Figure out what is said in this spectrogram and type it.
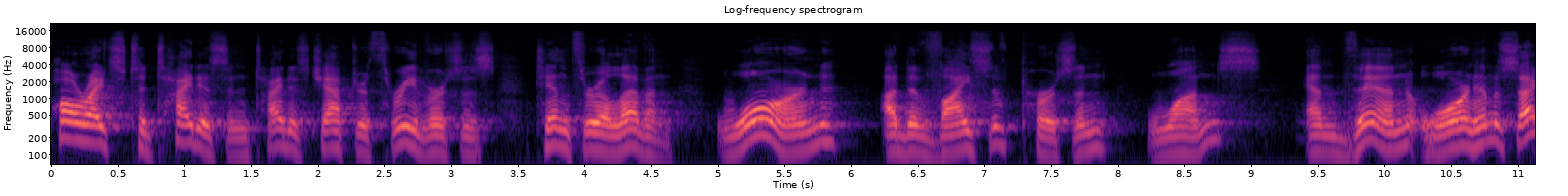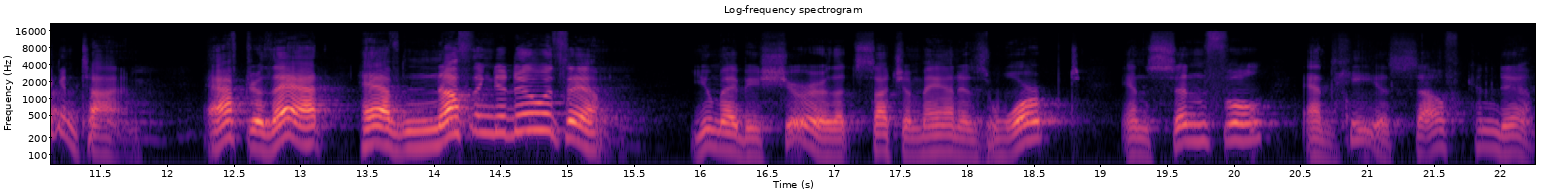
Paul writes to Titus in Titus chapter 3, verses 10 through 11 warn a divisive person once and then warn him a second time. After that, have nothing to do with him. you may be sure that such a man is warped and sinful and he is self condemned.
